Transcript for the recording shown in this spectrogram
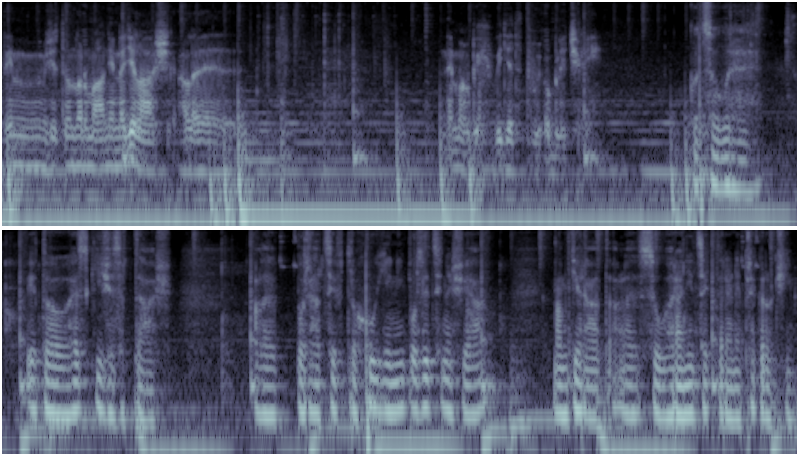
vím, že to normálně neděláš, ale nemohl bych vidět tvůj obličej. Kocoure, je to hezký, že se ptáš, ale pořád si v trochu jiný pozici než já. Mám tě rád, ale jsou hranice, které nepřekročím.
